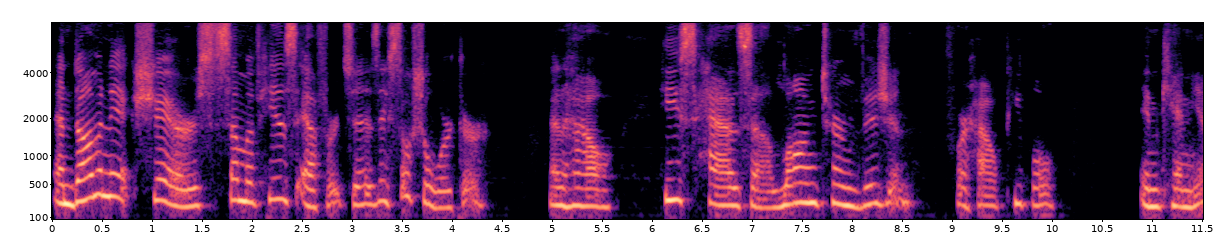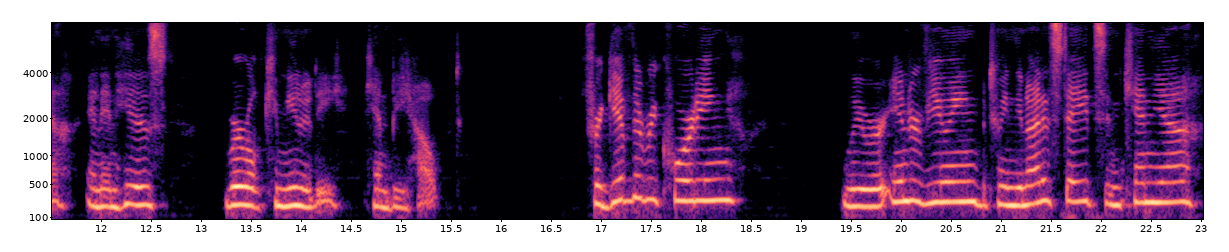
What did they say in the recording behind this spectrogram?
And Dominic shares some of his efforts as a social worker and how he has a long term vision for how people in Kenya and in his rural community can be helped. Forgive the recording we were interviewing between the United States and Kenya.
